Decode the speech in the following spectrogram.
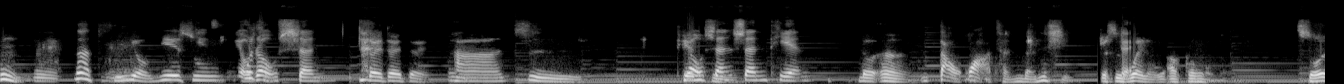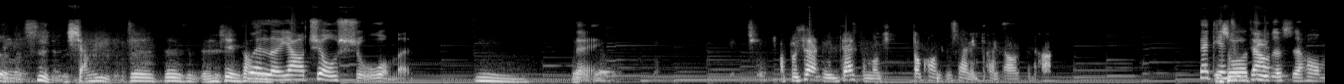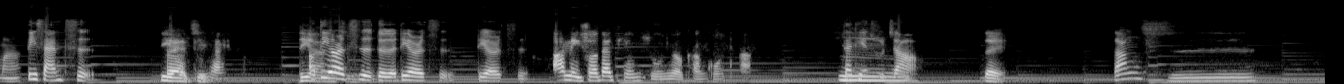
嗯，嗯那只有耶稣有肉身，对对对，嗯他是 肉身升天，的嗯道化成人形，就是为了要跟我们所有的世人相遇的，这这是人线上为了要救赎我们，嗯对对啊，不是啊，你在什么状况之下你看到是他？在天主教的时候吗？第三次，第二次。对，第三哦，第二次，对对，第二次，第二次，啊，你说在天主你有看过他？在天主教，嗯对，当时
